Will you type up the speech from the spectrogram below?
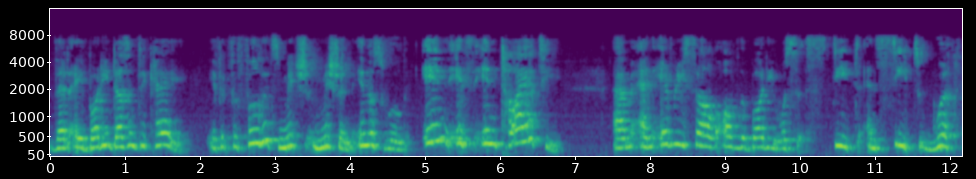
that a body doesn't decay. If it fulfilled its mission in this world in its entirety, um, and every cell of the body was steeped and seeped with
